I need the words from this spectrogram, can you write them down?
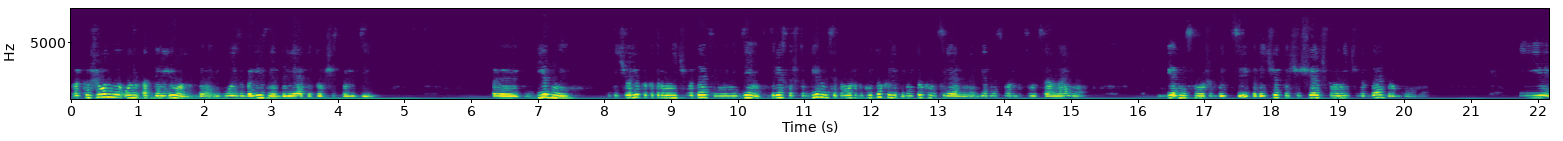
Прокаженный он отдален, да, его из-за болезни отдаляет от общества людей. Э, бедный это человек, которому нечего дать, ему не денег. Интересно, что бедность это может быть не только, не только материальная, бедность может быть эмоциональная. Бедность может быть, когда человек ощущает, что ему нечего дать другому. И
